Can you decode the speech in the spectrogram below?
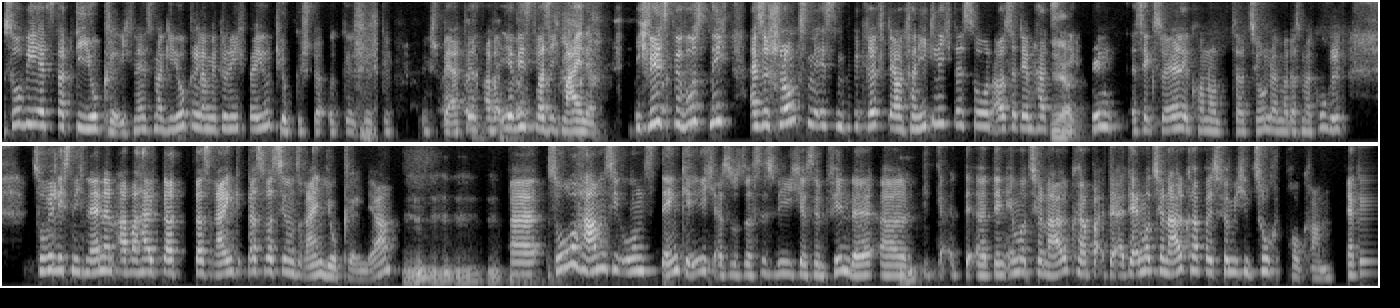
so wie jetzt das Gejuckel, ich nenne es mal Gejuckel, damit du nicht bei YouTube gesperrt wirst, aber ihr wisst, was ich meine. Ich will es bewusst nicht, also Schlumpfen ist ein Begriff, der verniedlicht es so und außerdem hat es ja. eine sexuelle Konnotation, wenn man das mal googelt so will ich es nicht nennen, aber halt das, das, rein, das, was sie uns reinjuckeln, ja. Mhm, mhm, mhm, äh, so haben sie uns, denke ich, also das ist, wie ich es empfinde, äh, die, äh, den Emotionalkörper, der, der, Emotionalkörper ist für mich ein Zuchtprogramm. Er gehört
